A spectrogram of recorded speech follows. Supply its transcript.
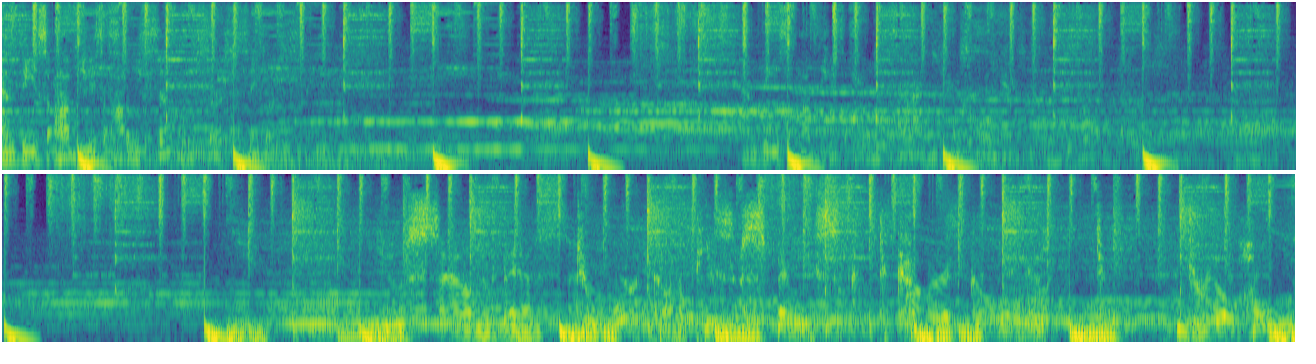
And these objects themselves are singing. These. Objects themselves Use sound then to work on a piece of space, to color it gold, to drill holes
